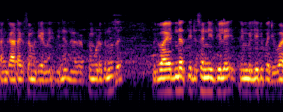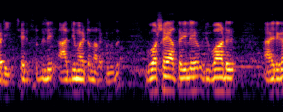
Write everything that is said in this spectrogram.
സംഘാടക സമിതിയാണ് ഇതിന് നേതൃത്വം കൊടുക്കുന്നത്. ഗുരുവായൂരിന്റെ തിരുസന്നിധിയിലെ ഇത്രയും വലിയൊരു പരിപാടി ചരിത്രത്തിൽ ആദ്യമായിട്ട് നടക്കുന്നത്. ഘോഷയാത്രയിലെ ഒരുപാട് ആയിര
